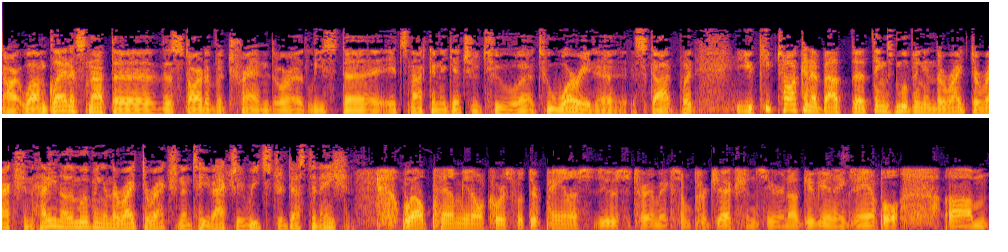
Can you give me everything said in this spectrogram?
All right. Well, I'm glad it's not the the start of a trend, or at least uh, it's not going to get you too uh, too worried, uh, Scott. But you keep talking about the things moving in the right direction. How do you know they're moving in the right direction until you've actually reached your destination? Well, Pimm, you know, of course, what they're paying us to do is to try to make some projections here, and I'll give you an example. Um,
